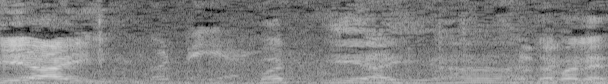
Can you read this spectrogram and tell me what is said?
ए आय बट ए हा. डबल आहे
